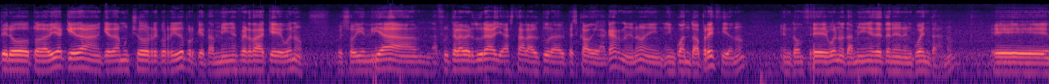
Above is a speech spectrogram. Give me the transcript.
pero todavía queda, queda mucho recorrido porque también es verdad que, bueno, pues hoy en día la fruta y la verdura ya está a la altura del pescado y la carne, ¿no? En, cuanto a precio, ¿no? Entonces, bueno, también es de tener en cuenta, ¿no? Eh,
